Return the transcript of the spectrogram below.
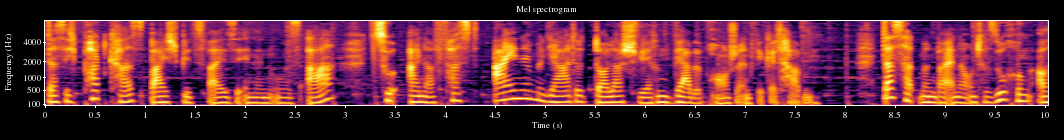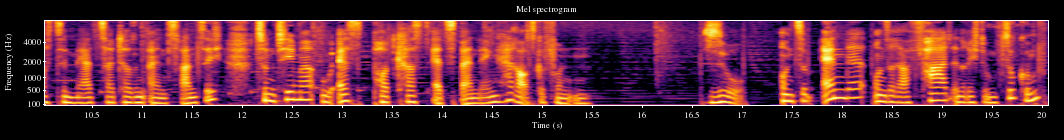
dass sich Podcasts beispielsweise in den USA zu einer fast eine Milliarde Dollar schweren Werbebranche entwickelt haben. Das hat man bei einer Untersuchung aus dem März 2021 zum Thema US Podcast Ad Spending herausgefunden. So, und zum Ende unserer Fahrt in Richtung Zukunft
